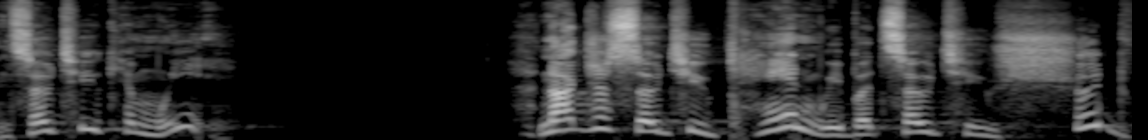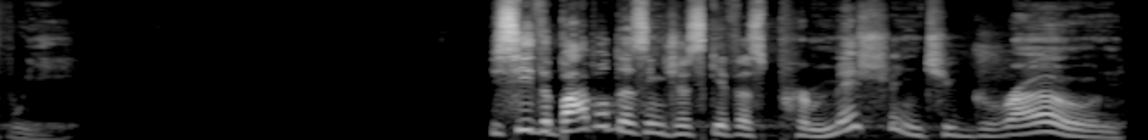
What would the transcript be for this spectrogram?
And so too can we. Not just so too can we, but so too should we. You see, the Bible doesn't just give us permission to groan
